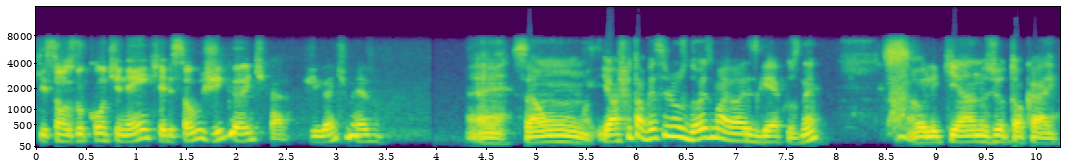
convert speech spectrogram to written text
que são os do continente, eles são gigantes, cara. Gigante mesmo. É, são. E eu acho que talvez sejam os dois maiores geckos, né? O Liquianos e o Tokai.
